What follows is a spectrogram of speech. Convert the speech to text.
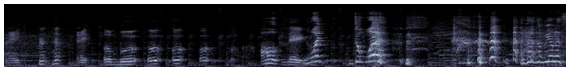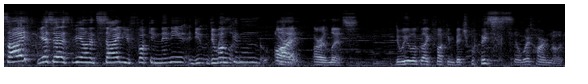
Hey, hey, uh, uh, uh, uh, uh. Oh, There you go. What? The what? it has to be on its side. yes, it has to be on its side. You fucking ninny. Do do we? Look... Fucking. All right, all right. Liz. Do we look like fucking bitch boys? Yo, where's hard mode?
